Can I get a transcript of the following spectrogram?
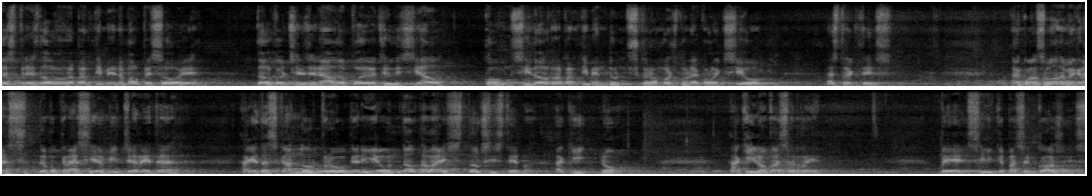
després del repartiment amb el PSOE, del Consell General del Poder Judicial, com si del repartiment d'uns cromos d'una col·lecció es tractés. En qualsevol democràcia, mitjaneta, aquest escàndol provocaria un daltabaix del sistema. Aquí no. Aquí no passa res. Bé, sí que passen coses.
